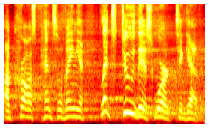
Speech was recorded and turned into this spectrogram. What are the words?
across Pennsylvania. Let's do this work together.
